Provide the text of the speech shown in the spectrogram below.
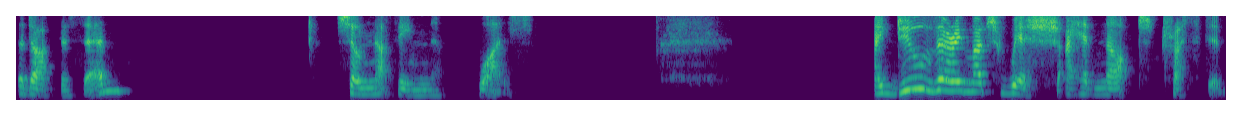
the doctor said. So nothing was. I do very much wish I had not trusted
